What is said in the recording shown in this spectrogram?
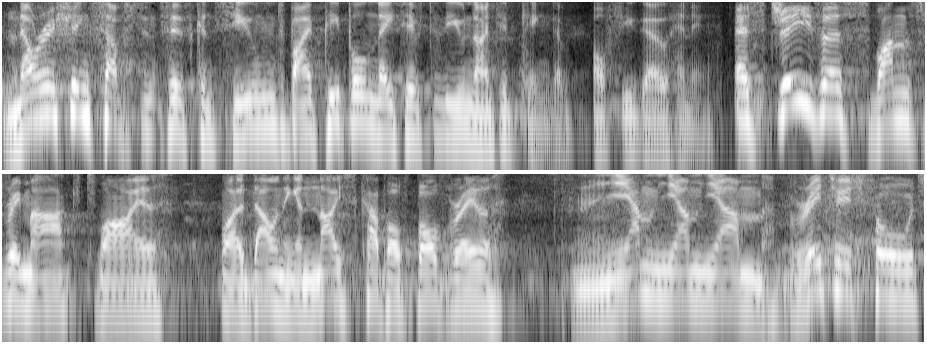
Nourishing substances consumed by people native to the United Kingdom. Off you go, Henning. As Jesus once remarked while, while downing a nice cup of Bovril, Yum, yum, yum. British food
